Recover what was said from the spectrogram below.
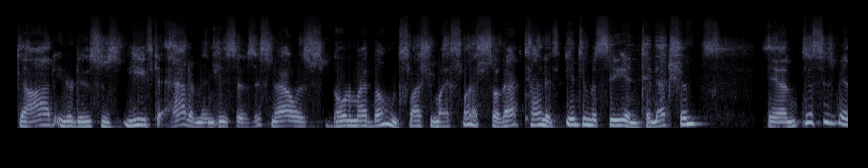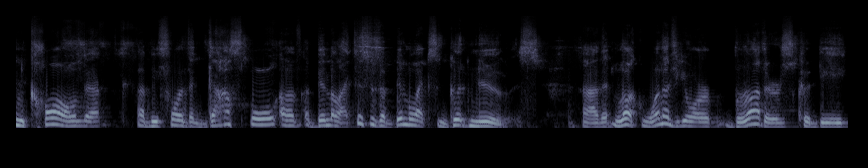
God introduces Eve to Adam, and He says, "This now is bone of my bone, flesh of my flesh." So that kind of intimacy and connection, and this has been called uh, uh, before the gospel of Abimelech. This is Abimelech's good news. Uh, that look, one of your brothers could be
